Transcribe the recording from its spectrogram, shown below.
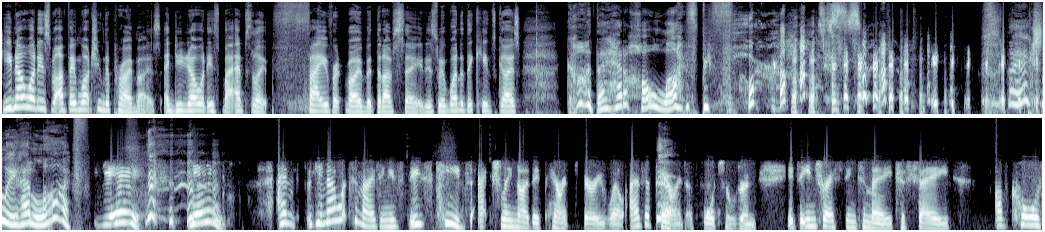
You know what is? I've been watching the promos, and you know what is my absolute favourite moment that I've seen is when one of the kids goes, "God, they had a whole life before us. they actually had a life." Yes, yes. And you know what's amazing is these kids actually know their parents very well. As a Yeah. parent of four children, it's interesting to me to see, of course,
